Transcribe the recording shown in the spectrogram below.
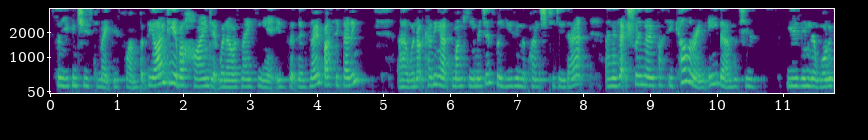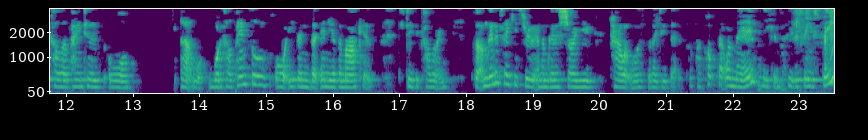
So you can choose to make this one. But the idea behind it when I was making it is that there's no fussy cutting. Uh, we're not cutting out the monkey images, we're using the punch to do that. And there's actually no fussy colouring either, which is using the watercolour painters or uh, watercolor pencils or even the, any of the markers to do the coloring. So I'm going to take you through and I'm going to show you how it was that I did that. So if I pop that one there, you can see the finished thing.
